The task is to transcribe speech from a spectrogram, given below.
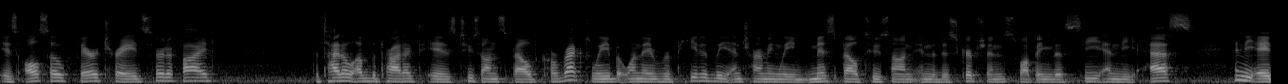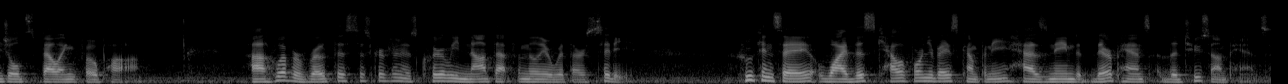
is also fair trade certified the title of the product is Tucson spelled correctly, but when they repeatedly and charmingly misspell Tucson in the description, swapping the C and the S in the age-old spelling faux pas. Uh, whoever wrote this description is clearly not that familiar with our city. Who can say why this California-based company has named their pants the Tucson pants?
